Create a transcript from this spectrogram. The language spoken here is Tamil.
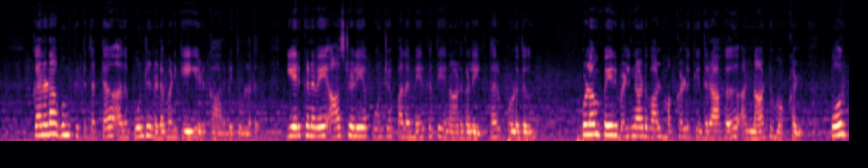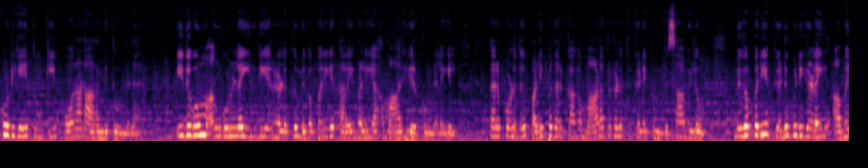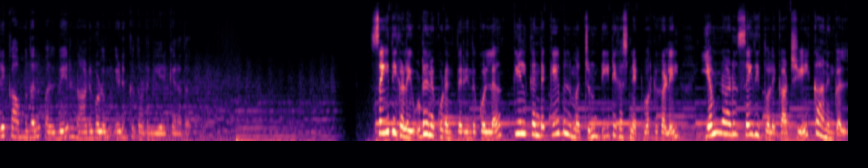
கனடாவும் கிட்டத்தட்ட அது போன்ற நடவடிக்கையை எடுக்க ஆரம்பித்துள்ளது. ஏற்கனவே ஆஸ்திரேலியா போன்ற பல மேற்கத்திய நாடுகளில் தற்பொழுது புலம்பெயர் வெளிநாடு வாழ் மக்களுக்கு எதிராக அந்நாட்டு மக்கள் போர்க்கொடியை தூக்கி போராட ஆரம்பித்துள்ளனர். இதுவும் அங்குள்ள இந்தியர்களுக்கு மிகப்பெரிய தலைவலியாக மாறியிருக்கும் நிலையில் தற்பொழுது படிப்பதற்காக மாணவர்களுக்கு கிடைக்கும் விசாவிலும் மிகப்பெரிய கெடுபிடிகளை அமெரிக்கா முதல் பல்வேறு நாடுகளும் எடுக்க தொடங்கியிருக்கிறது. செய்திகளை உடனுக்குடன் தெரிந்து கொள்ள கீழ்கண்ட கேபிள் மற்றும் டிடிஹெச் நெட்வொர்க்குகளில் எம் நாடு செய்தி தொலைக்காட்சியை காணுங்கள்.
